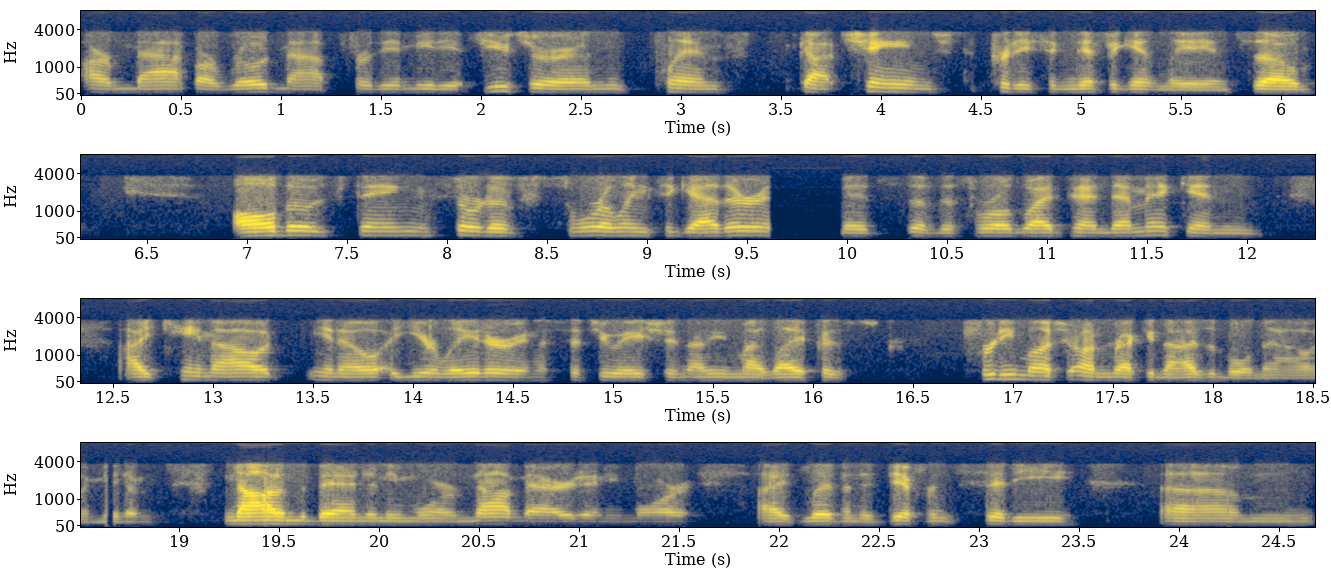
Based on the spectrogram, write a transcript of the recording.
our map our roadmap for the immediate future and plans got changed pretty significantly. And so all those things sort of swirling together in the midst of this worldwide pandemic and I came out you know a year later in a situation I mean my life is pretty much unrecognizable now. I mean I'm not in the band anymore. I'm not married anymore. I live in a different city. Um,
